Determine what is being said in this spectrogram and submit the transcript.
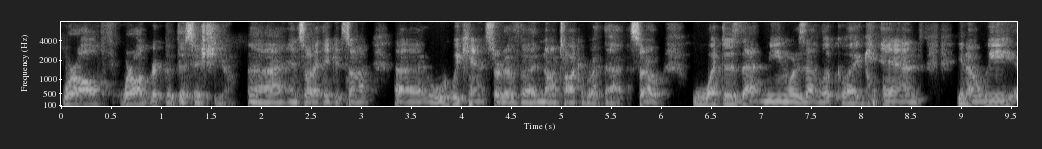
we're all we're all gripped with this issue, uh, and so I think it's not uh, we can't sort of uh, not talk about that. So, what does that mean? What does that look like? And you know, we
